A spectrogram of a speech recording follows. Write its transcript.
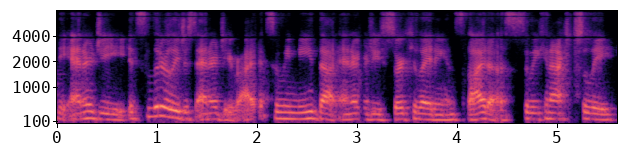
the energy. It's literally just energy, right? So, we need that energy circulating inside us so we can actually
